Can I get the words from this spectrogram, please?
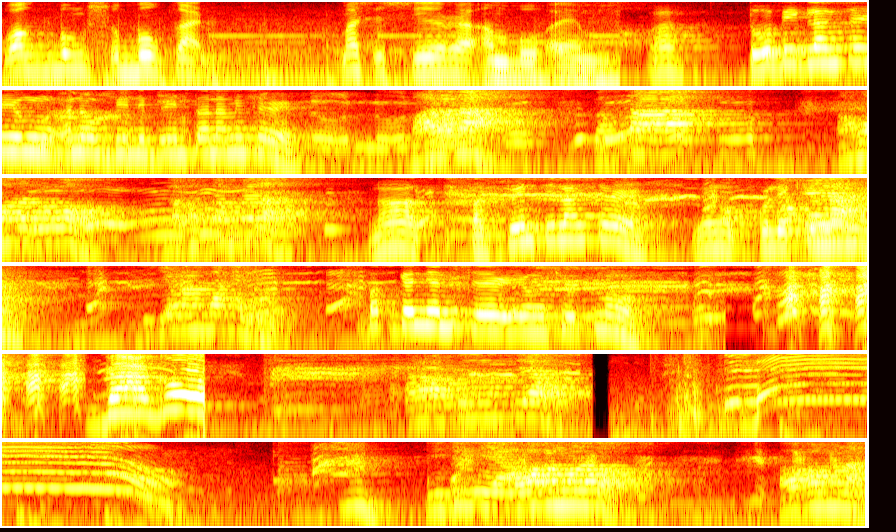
Huwag mong subukan. Masisira ang buhay mo. Ah, tubig lang, sir, yung ano, binibenta namin, sir. Bahala na. Basta, mangungulap ako. Labas ng pera. Na, tag 20 lang, sir, yung collection Okay namin. Bigyan mo na sa akin. Ba't ganyan, sir, yung shirt mo? Gago! Karawas ko naman siya. Damn! Sige, sige. Hawakan mo na to. Hawakan mo na.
